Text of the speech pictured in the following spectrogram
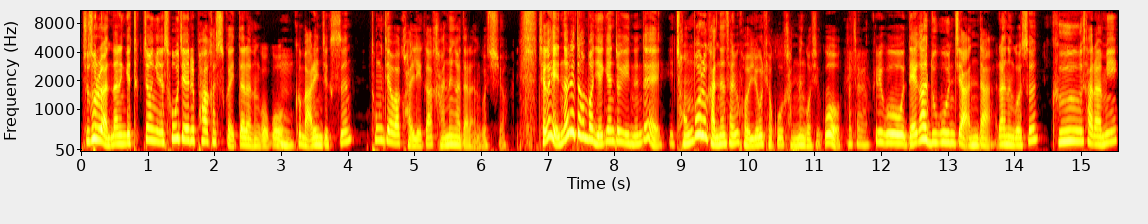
주소를 안다는 게 특정인의 소재를 파악할 수가 있다라는 거고 음. 그 말인즉슨 통제와 관리가 가능하다라는 것이죠. 제가 옛날에도 한번 얘기한 적이 있는데 이 정보를 갖는 사람이 권력을 결국 갖는 것이고 맞아요. 그리고 내가 누구인지 안다라는 것은 그 사람이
